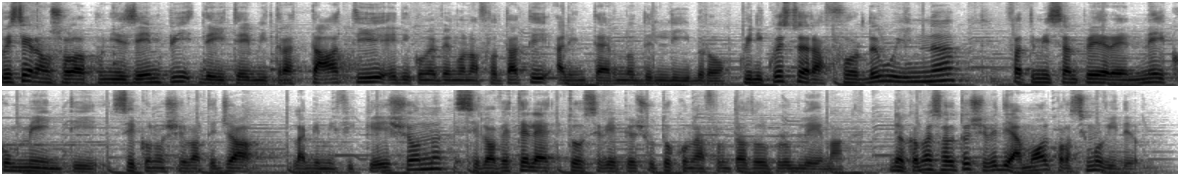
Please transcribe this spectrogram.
Questi erano solo alcuni esempi dei temi trattati e di come vengono affrontati all'interno del libro. Quindi questo era For the Win. Fatemi sapere nei commenti se conoscevate già la gamification, se lo avete letto, se vi è piaciuto come ha affrontato il problema. Noi come al solito ci vediamo al prossimo video.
